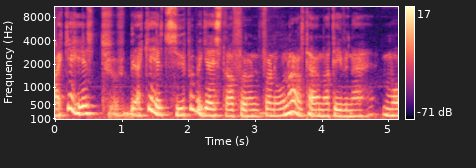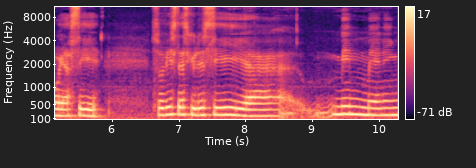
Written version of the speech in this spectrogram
er ikke helt, jeg er ikke helt superbegeistra for, for noen av alternativene, må jeg si. Så hvis jeg skulle si eh, min mening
